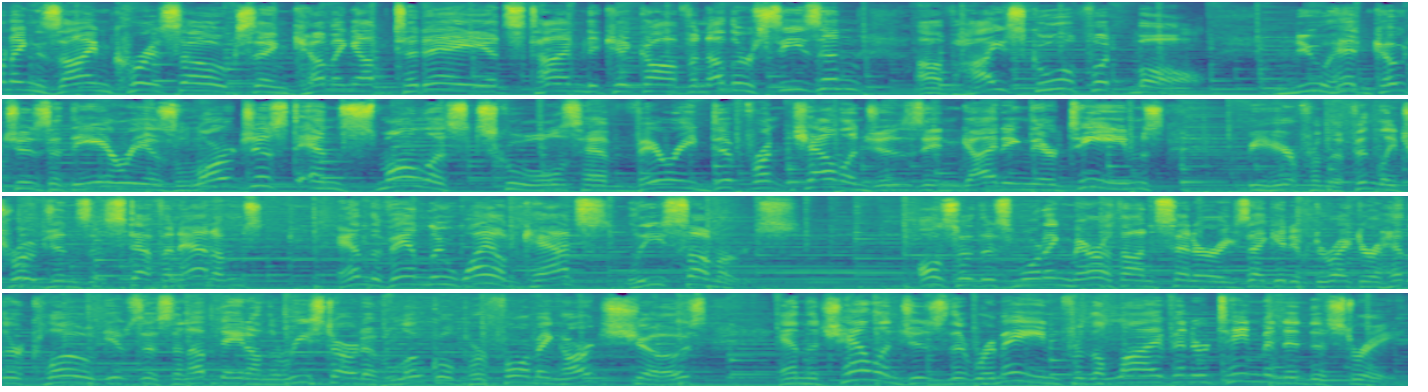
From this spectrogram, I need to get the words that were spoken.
mornings. I'm Chris Oakes, and coming up today, it's time to kick off another season of high school football. New head coaches at the area's largest and smallest schools have very different challenges in guiding their teams. We hear from the Findlay Trojans, Stephen Adams, and the Vanlue Wildcats, Lee Summers. Also, this morning, Marathon Center Executive Director Heather Clow gives us an update on the restart of local performing arts shows and the challenges that remain for the live entertainment industry.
